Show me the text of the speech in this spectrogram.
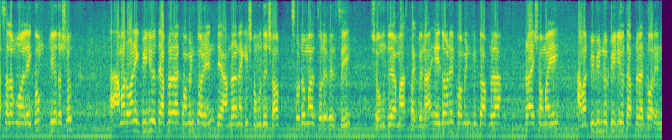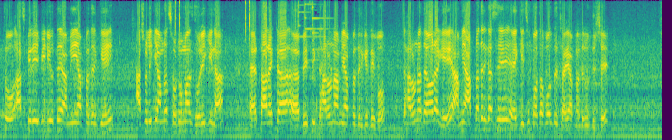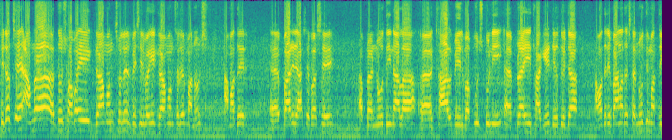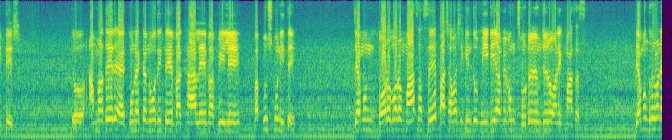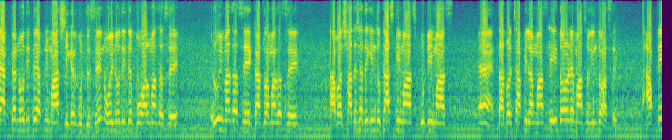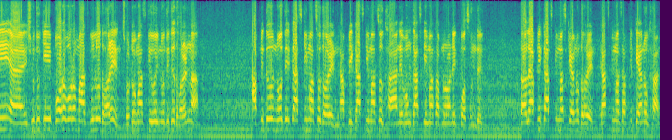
আসসালামু আলাইকুম, প্রিয় দর্শক। আমার অনেক ভিডিওতে আপনারা কমেন্ট করেন যে আমরা নাকি সমুদ্রে সব ছোট মাছ ধরে ফেলছি, সমুদ্রে আর মাছ থাকবে না। এই ধরনের কমেন্ট কিন্তু আপনারা প্রায় সময় আমার বিভিন্ন ভিডিওতে আপনারা করেন। তো আজকের এই ভিডিওতে আমি আপনাদেরকে আসলে কি আমরা ছোট মাছ ধরি কি না তার একটা বেসিক ধারণা আমি আপনাদেরকে দেব। ধারণা দেওয়ার আগে আমি আপনাদের কাছে কিছু কথা বলতে চাই আপনাদের উদ্দেশ্যে। সেটা হচ্ছে আমরা তো সবাই গ্রাম অঞ্চলের, বেশিরভাগই গ্রাম অঞ্চলের মানুষ। আমাদের বাড়ির আশেপাশে আপনার নদী, নালা খাল, বিল বা পুষ্কুনি প্রায়ই থাকে। যেহেতু এটা আমাদের এই বাংলাদেশটা নদীমাতৃক দেশ। তো আমাদের কোনো একটা নদীতে বা খালে বা বিলে বা পুষ্কুনিতে যেমন বড় বড় মাছ আছে, পাশাপাশি কিন্তু মিডিয়াম এবং ছোট রেঞ্জেরও অনেক মাছ আছে। যেমন ধরুন একটা নদীতে আপনি মাছ শিকার করতেছেন, ওই নদীতে বোয়াল মাছ আছে, রুই মাছ আছে, কাতলা মাছ আছে, আবার সাথে সাথে কিন্তু কাসকি মাছ, পুঁটি মাছ হ্যাঁ তারপরে চাপিলা মাছ, এই ধরনের মাছও কিন্তু আছে। আপনি শুধু কি বড় বড় মাছগুলো ধরেন? ছোট মাছ কি ওই নদীতে ধরেন না? আপনি তো নদীর কাসকি মাছও ধরেন। আপনি কাসকি মাছও খান এবং কাসকি মাছ আপনার অনেক পছন্দের। তাহলে আপনি কাসকি মাছ কেন ধরেন? কাসকি মাছ আপনি কেন খান?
